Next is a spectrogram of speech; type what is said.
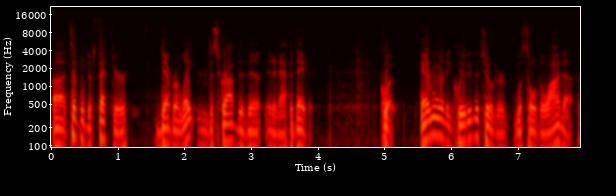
uh, temple defector Deborah Layton described the event in an affidavit. Quote, Everyone, including the children, was told to line up,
